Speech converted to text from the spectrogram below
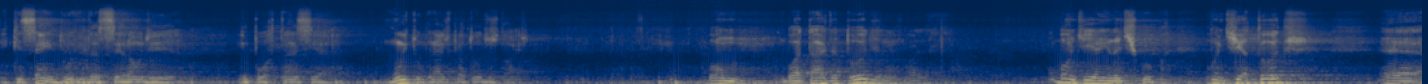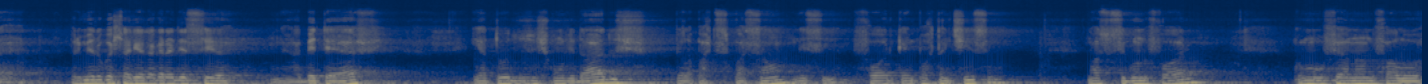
e que, sem dúvida, serão de importância muito grande para todos nós. Bom, boa tarde a todos. Né? Bom dia ainda, desculpa. Bom dia a todos. É, primeiro, gostaria de agradecer né, a BTF e a todos os convidados pela participação nesse fórum que é importantíssimo, nosso segundo fórum. Como o Fernando falou,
